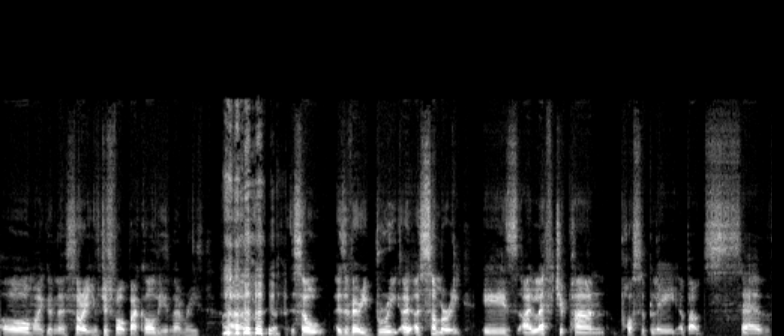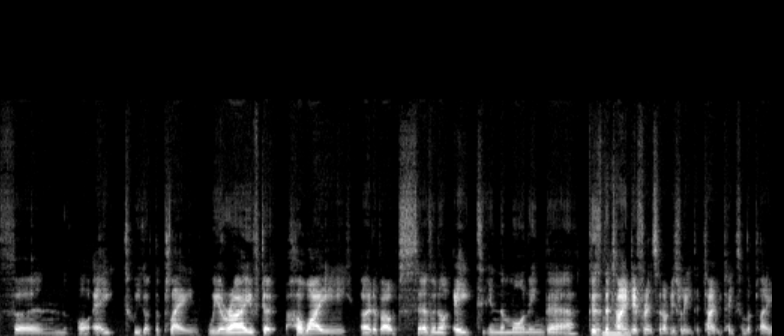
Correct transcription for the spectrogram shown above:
oh my goodness, sorry, you've just brought back all these memories. Um, so, as a very brief, a, a summary is, I left Japan possibly about seven or eight. We got the plane. We arrived at Hawaii at about seven or eight in the morning there because of the time Mm. difference and obviously the time it takes on the plane.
